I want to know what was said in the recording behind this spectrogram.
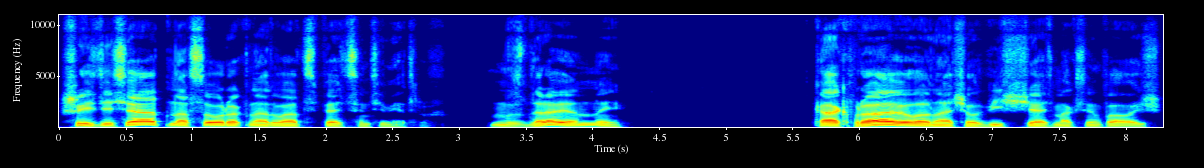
60 на 40 на 25 сантиметров. Здоровенный. Как правило, начал вещать Максим Павлович,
